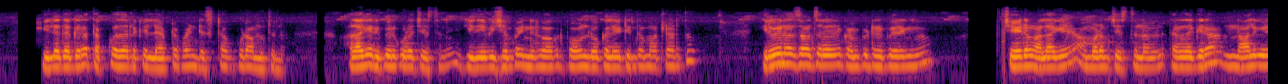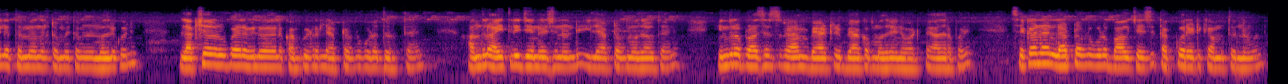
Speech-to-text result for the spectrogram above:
వీళ్ళ దగ్గర తక్కువ ధరలకి ల్యాప్టాప్ అండ్ డెస్క్టాప్ కూడా అమ్ముతున్నారు అలాగే రిపేర్ కూడా చేస్తున్నాయి ఇదే విషయంపై నిర్వాహకుడు పవన్ లోకల్ ఎయిటీన్తో మాట్లాడుతూ ఇరవై నాలుగు సంవత్సరాలను కంప్యూటర్ రిపేరింగ్ చేయడం అలాగే అమ్మడం చేస్తున్నామని తన దగ్గర నాలుగు వేల తొమ్మిది వందల తొంభై తొమ్మిది మొదలుకొని లక్షల రూపాయల విలువ గల కంప్యూటర్ ల్యాప్టాప్లు కూడా దొరుకుతాయని అందులో ఐ త్రీ జనరేషన్ నుండి ఈ ల్యాప్టాప్ మొదలవుతాయని ఇందులో ప్రాసెస్ ర్యామ్ బ్యాటరీ బ్యాకప్ మొదలైన వాటిపై ఆధారపడి సెకండ్ హ్యాండ్ ల్యాప్టాప్లు కూడా బాగు చేసి తక్కువ రేటుకి అమ్ముతున్నామని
